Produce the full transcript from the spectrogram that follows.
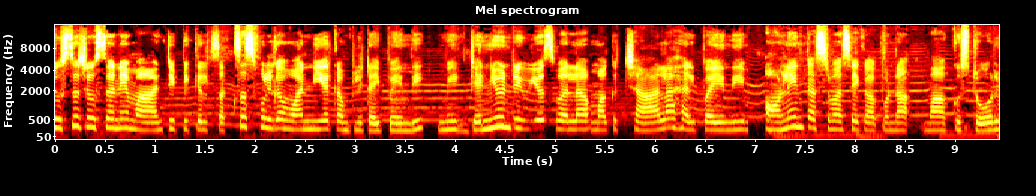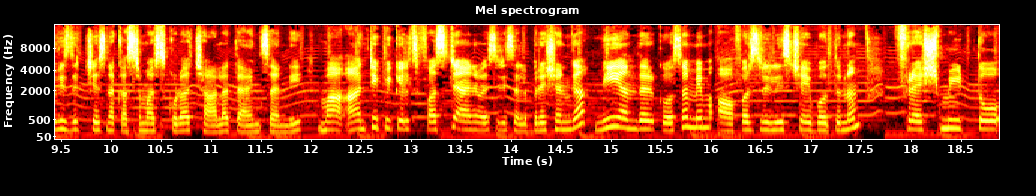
చూస్తూ చూస్తూనే మా ఆంటీ పికిల్ సక్సెస్ఫుల్గా వన్ ఇయర్ కంప్లీట్ అయిపోయింది. మీ జెన్యున్ రివ్యూస్ వల్ల మాకు చాలా హెల్ప్ అయింది. ఆన్లైన్ కస్టమర్సే కాకుండా మాకు స్టోర్ విజిట్ చేసిన కస్టమర్స్ కూడా చాలా థ్యాంక్స్ అండి. మా ఆంటీ పికిల్స్ ఫస్ట్ యానివర్సరీ సెలబ్రేషన్గా మీ అందరి కోసం మేము ఆఫర్స్ రిలీజ్ చేయబోతున్నాం. ఫ్రెష్ మీట్తో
